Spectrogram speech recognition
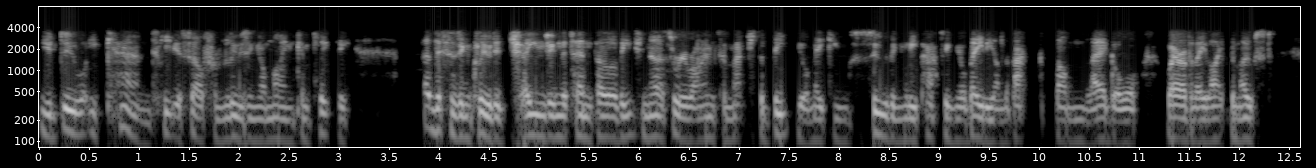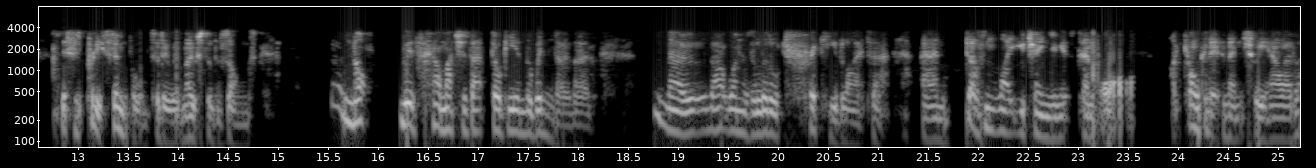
you do what you can to keep yourself from losing your mind completely. Uh, this has included changing the tempo of each nursery rhyme to match the beat you're making, soothingly patting your baby on the back, bum, leg, or wherever they like the most. This is pretty simple to do with most of the songs. Not with how much is that doggy in the window, though? No, that one is a little tricky, Blighter, and doesn't like you changing its tempo. Conquered it eventually, however,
